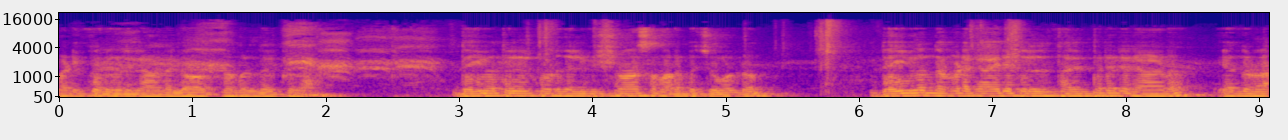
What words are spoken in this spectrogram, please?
മണിക്കൂറുകളിലാണല്ലോ നമ്മൾ നിൽക്കുക ദൈവത്തിൽ കൂടുതൽ വിശ്വാസം അർപ്പിച്ചുകൊണ്ടും ദൈവം നമ്മുടെ കാര്യത്തിൽ തൽപരനാണ് എന്നുള്ള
